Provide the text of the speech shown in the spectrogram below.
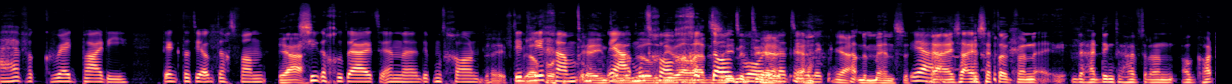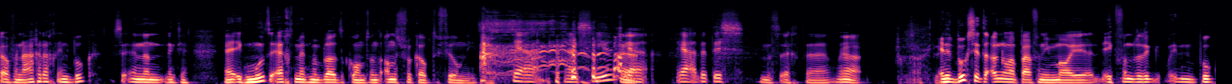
I have a great body. Ik denk dat hij ook dacht van... Ja. Ik zie er goed uit en eh, dit moet gewoon... Dit lichaam ja, moet gewoon getoond zien worden natuurlijk. Ja. Aan de mensen. Ja. Ja, hij, zei, hij zegt ook van, hij, denkt, hij heeft er dan ook hard over nagedacht in het boek. En dan denk je, nee, ik moet echt met mijn blote kont, want anders verkoopt de film niet. Ja, ja, zie je? Ja. Ja. Ja. dat is... Dat is echt, eh, ja. In het boek zitten ook nog een paar van die mooie. Ik vond dat ik in het boek.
